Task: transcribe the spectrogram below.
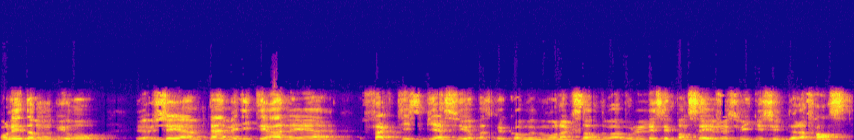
on est dans mon bureau. J'ai un pain méditerranéen factice, bien sûr, parce que comme mon accent doit vous le laisser penser, je suis du sud de la France.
